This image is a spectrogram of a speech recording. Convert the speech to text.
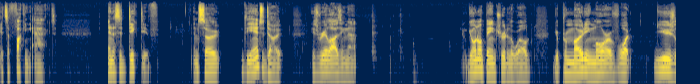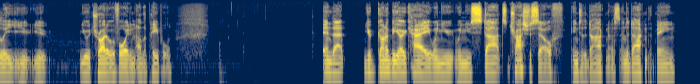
It's a fucking act. And it's addictive. And so the antidote is realizing that you're not being true to the world. You're promoting more of what usually you you you would try to avoid in other people. And that you're gonna be okay when you when you start to trust yourself into the darkness and the darkness being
